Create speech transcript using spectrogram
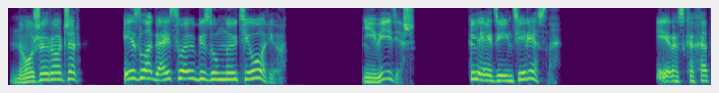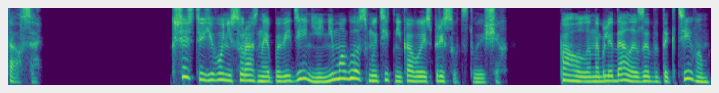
«Ну же, Роджер, излагай свою безумную теорию. Не видишь? Леди интересно». И расхохотался. К счастью, его несуразное поведение не могло смутить никого из присутствующих. Паула наблюдала за детективом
